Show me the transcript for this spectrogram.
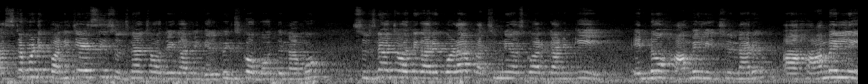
కష్టపడి పనిచేసి సుజనా చౌదరి గారిని గెలిపించుకోబోతున్నాము. సుజనా చౌదరి గారు కూడా పశ్చిమ నియోజకవర్గానికి ఎన్నో హామీలు ఇచ్చున్నారు. ఆ హామీల్ని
